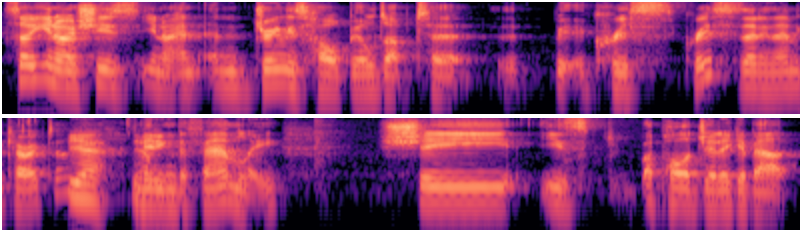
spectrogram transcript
So you know, she's you know, and, and during this whole build up to uh, Chris, Chris is that his name? The character, Yeah, yeah. meeting the family. She is apologetic about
